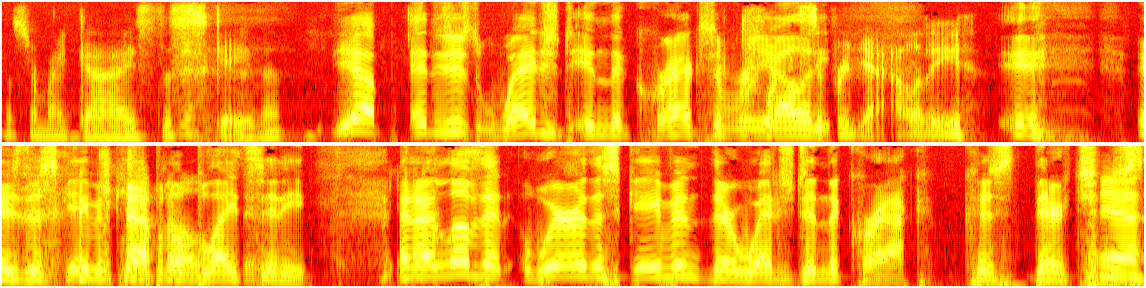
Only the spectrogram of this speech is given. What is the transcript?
those are my guys. The Skaven. Yep, and it's just wedged in the cracks of reality. Cracks of reality. is the Skaven capital, Capital Blight City. City. And I love that where are the Skaven? They're wedged in the crack because they're just Yeah.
